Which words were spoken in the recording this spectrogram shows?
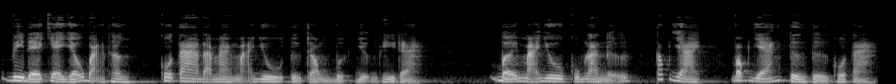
Vì để che giấu bản thân, cô ta đã mang Mã Du từ trong vực dưỡng thi ra. Bởi Mã Du cũng là nữ, tóc dài, vóc dáng tương tự cô ta.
